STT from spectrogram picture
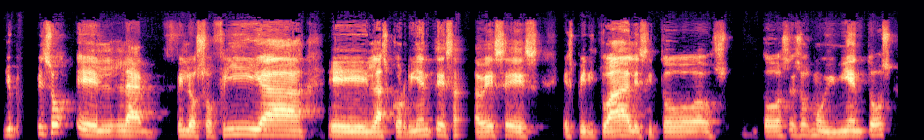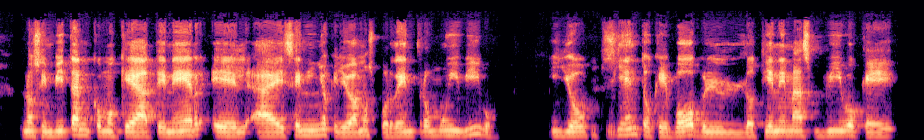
yo pienso, la filosofía, eh, las corrientes a veces espirituales y todos, todos esos movimientos nos invitan como que a tener a ese niño que llevamos por dentro muy vivo. Y yo siento que Bob lo tiene más vivo que,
